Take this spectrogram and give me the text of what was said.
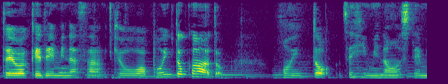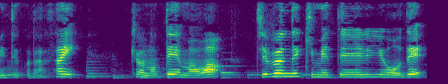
というわけで皆さん今日はポイントカードポイントぜひ見直してみてください。今日のテーマは自分で決めているようで、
